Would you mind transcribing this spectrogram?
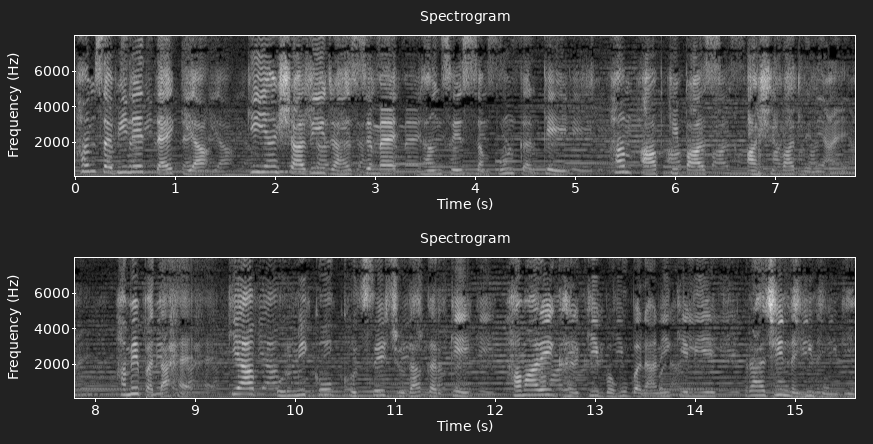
हम सभी ने तय किया कि यह शादी रहस्यमय ढंग से संपूर्ण करके हम आपके पास आशीर्वाद लेने आए हमें पता है कि आप उर्मी को खुद से जुदा करके हमारे घर की बहू बनाने के लिए राज़ी नहीं होंगी।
